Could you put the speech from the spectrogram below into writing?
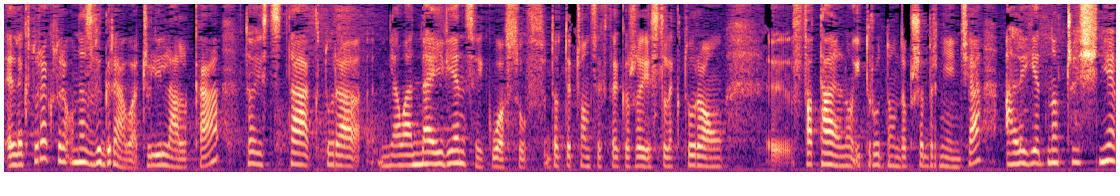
E, Lektura, która u nas wygrała, czyli Lalka, to jest ta, która miała najwięcej głosów dotyczących tego, że jest lekturą e, fatalną i trudną do przebrnięcia, ale jednocześnie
